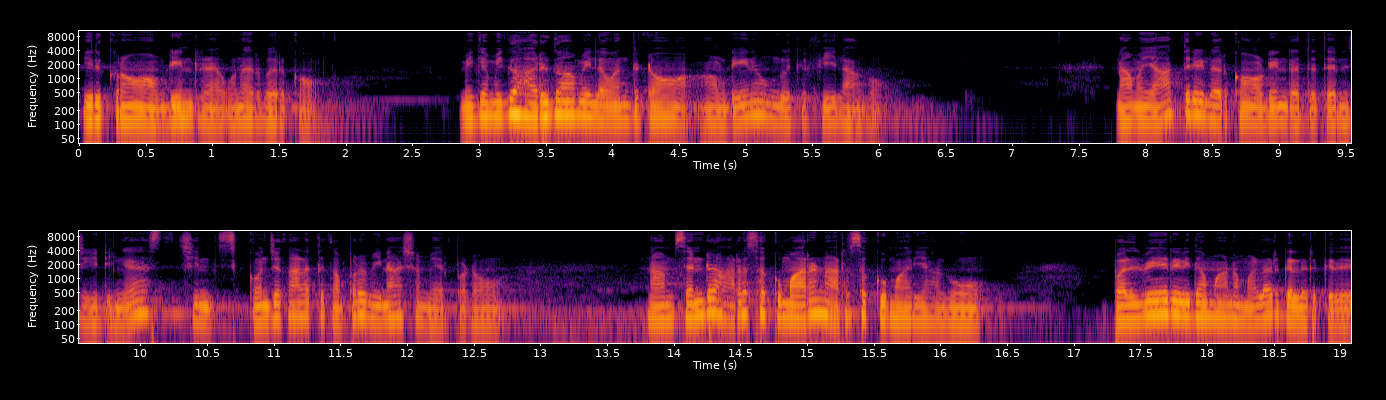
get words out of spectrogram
இருக்கிறோம் அப்படின்ற உணர்வு இருக்கும். மிக மிக அருகாமையில் வந்துட்டோம் அப்படின்னு உங்களுக்கு ஃபீல் ஆகும். நாம் யாத்திரையில் இருக்கோம் அப்படின்றத தெரிஞ்சுக்கிட்டீங்க. சின் கொஞ்ச காலத்துக்கு அப்புறம் விநாசம் ஏற்படும். நாம் சென்ற அரசகுமாரன் அரசகுமாரி ஆகும் பல்வேறு விதமான மலர்கள் இருக்குது.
